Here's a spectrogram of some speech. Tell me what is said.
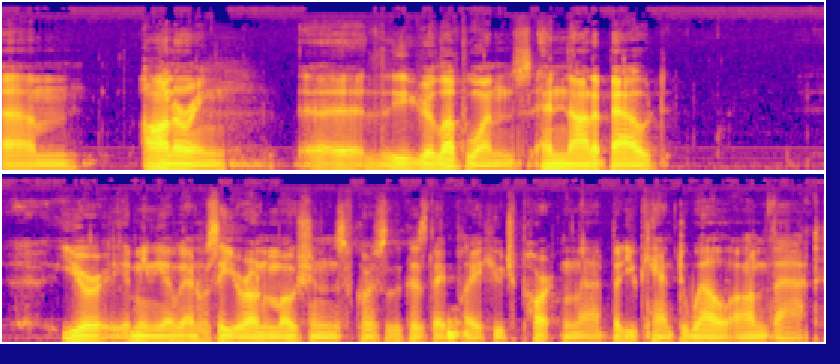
um, honoring uh, the, your loved ones and not about your. I mean, I don't say your own emotions, of course, because they play a huge part in that, but you can't dwell on that.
